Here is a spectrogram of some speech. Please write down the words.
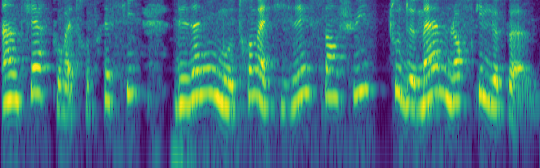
un tiers pour être précis, des animaux traumatisés s'enfuient tout de même lorsqu'ils le peuvent.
